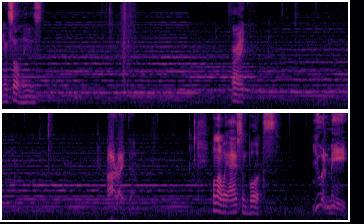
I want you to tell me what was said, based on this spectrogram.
I can sell these. Alright. All right then. Hold on, wait, I have some books. You and me,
